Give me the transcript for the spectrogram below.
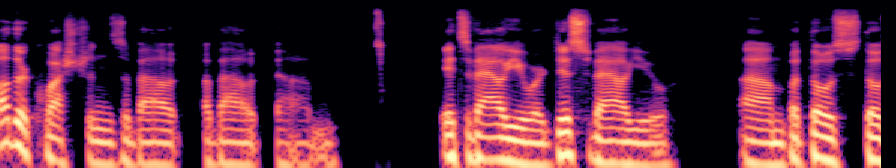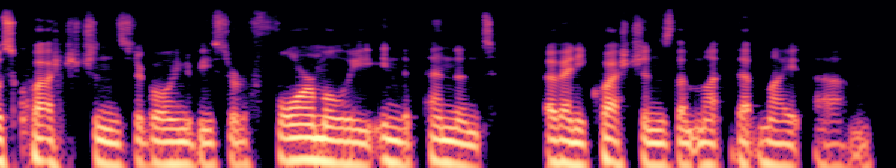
other questions about about um, its value or disvalue. Um, but those those questions are going to be sort of formally independent of any questions that might that might um,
